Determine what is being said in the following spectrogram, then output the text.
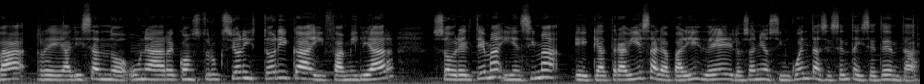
va realizando una reconstrucción histórica y familiar sobre el tema y encima eh, que atraviesa la París de los años 50, 60 y 70.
